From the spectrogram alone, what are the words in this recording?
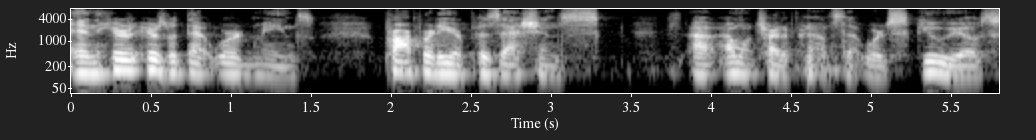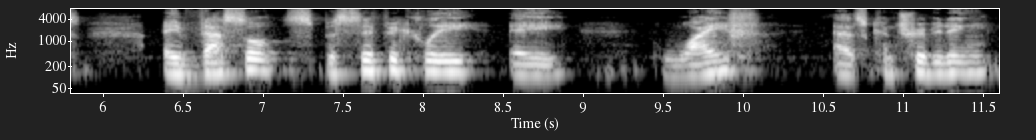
And here, here's what that word means property or possessions. Uh, I won't try to pronounce that word, skuios. A vessel, specifically a wife as contributing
